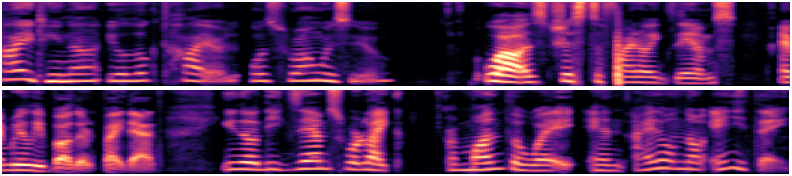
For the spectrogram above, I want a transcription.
Hi, Tina. You look tired. What's wrong with you? Well, it's just the final exams. I'm really bothered by that. You know, the exams were like a month away, and I don't know anything.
